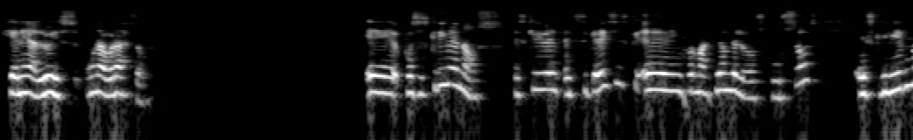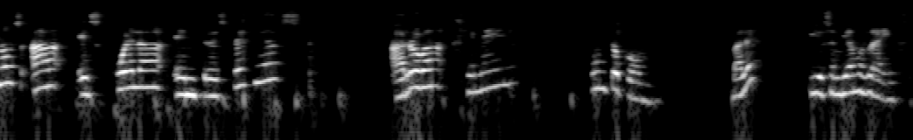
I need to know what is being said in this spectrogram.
Genial, Luis, un abrazo. Eh, pues escríbenos, escriben, eh, si queréis eh, información de los cursos, escribirnos a escuela entre especies arroba gmail.com, ¿vale? Y os enviamos la info.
